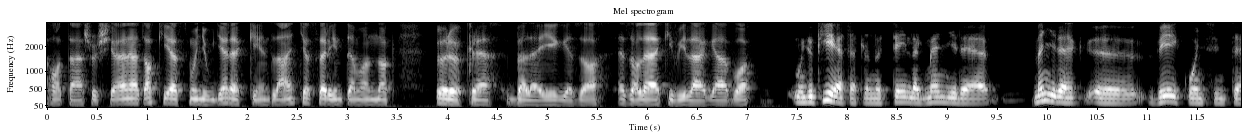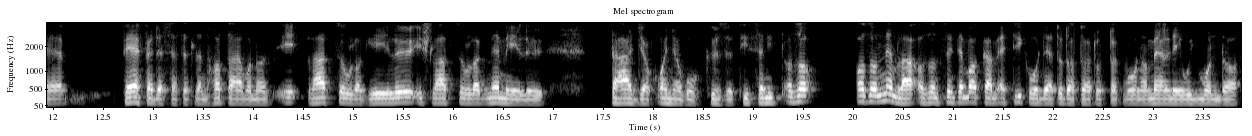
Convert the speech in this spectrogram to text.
hatásos jelenet. Aki ezt mondjuk gyerekként látja, szerintem annak örökre beleég ez a, ez a lelki világába. Mondjuk hihetetlen, hogy tényleg mennyire, mennyire ö, vékony, szinte felfedezhetetlen határ van az é- látszólag élő és látszólag nem élő tárgyak, anyagok között, hiszen itt az a, azon nem lá, azon szerintem akár egy trikordert oda tartottak volna mellé, úgymond a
